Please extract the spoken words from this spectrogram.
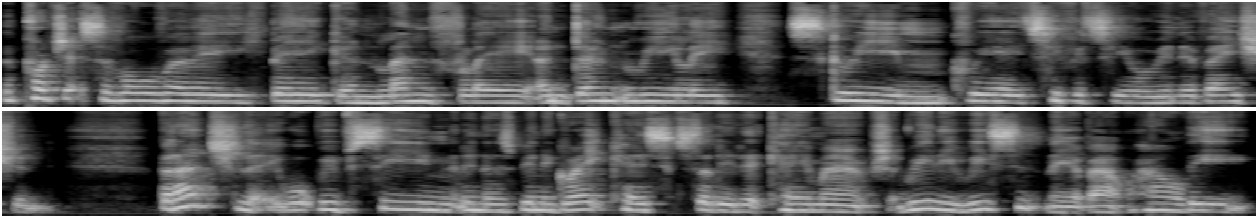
the projects are all very big and lengthy and don't really scream creativity or innovation. But actually, what we've seen, you know, there's been a great case study that came out really recently about how the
